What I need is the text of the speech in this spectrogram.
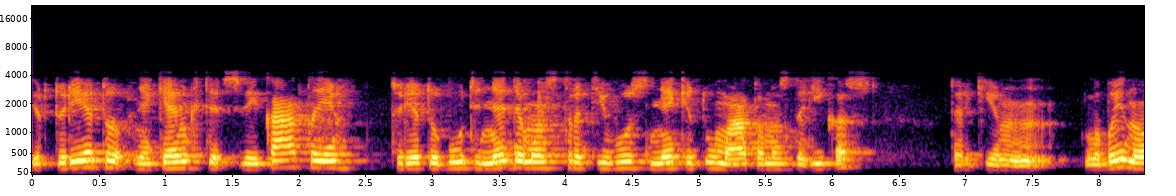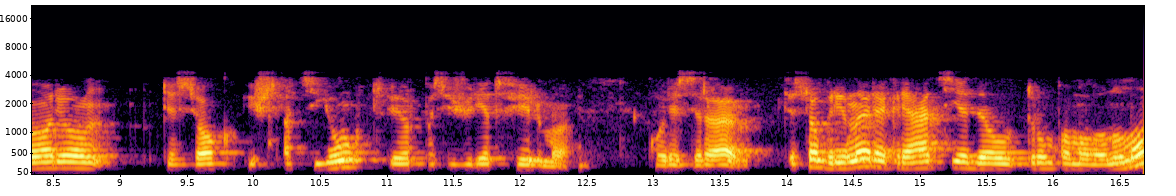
ir turėtų nekenkti sveikatai, turėtų būti nedemonstratyvus, ne kitų matomas dalykas. Tarkim, labai noriu tiesiog atsijungti ir pasižiūrėti filmą, kuris yra tiesiog grina rekreacija dėl trumpo malonumo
